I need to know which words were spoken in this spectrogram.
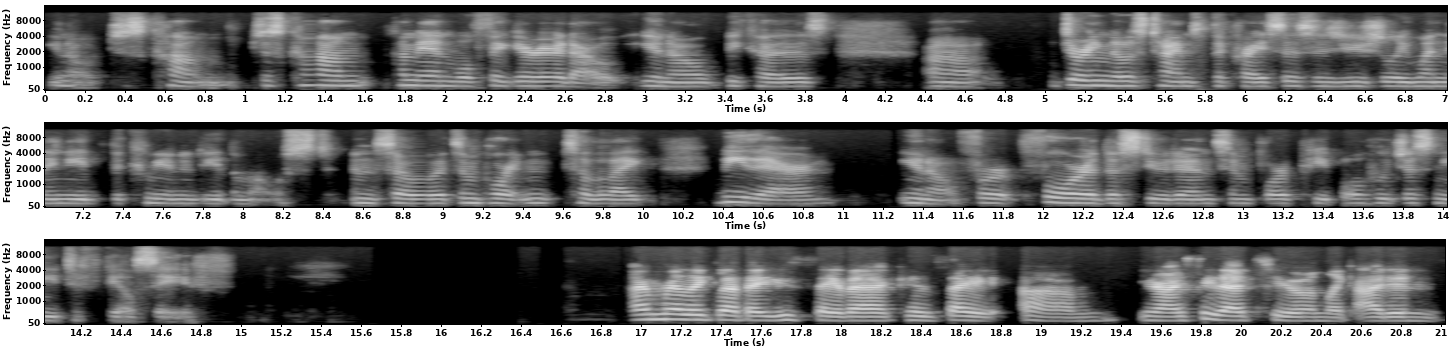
you know, just come, just come, come in, we'll figure it out, you know, because uh, during those times, the crisis is usually when they need the community the most. And so it's important to like be there, you know, for, for the students and for people who just need to feel safe. I'm really glad that you say that because I, um, you know, I see that too. And like, I didn't,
